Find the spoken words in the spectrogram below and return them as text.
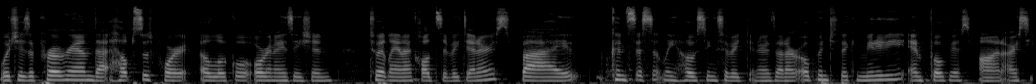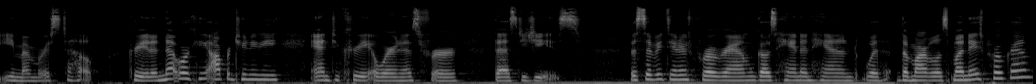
which is a program that helps support a local organization to Atlanta called Civic Dinners by consistently hosting civic dinners that are open to the community and focus on RCE members to help create a networking opportunity and to create awareness for the SDGs. The Civic Dinners program goes hand in hand with the Marvelous Mondays program.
